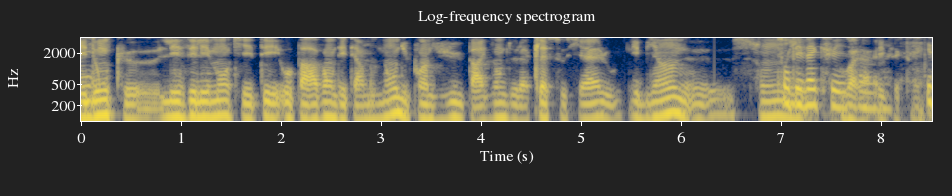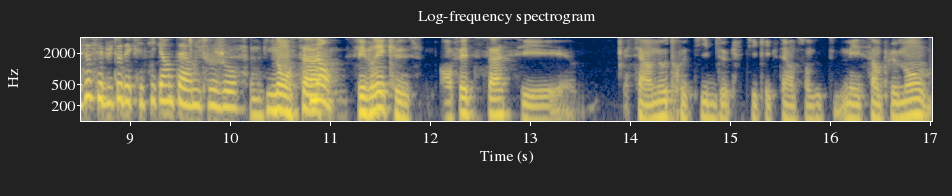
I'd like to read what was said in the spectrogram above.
Et donc, euh, les éléments qui étaient auparavant déterminants du point de vue, par exemple, de la classe sociale, eh bien, euh, sont, sont évacués. Voilà, exactement. Et ça, c'est plutôt des critiques internes, toujours. Non, ça, c'est vrai que, en fait, ça, c'est c'est un autre type de critique externe sans doute, mais simplement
